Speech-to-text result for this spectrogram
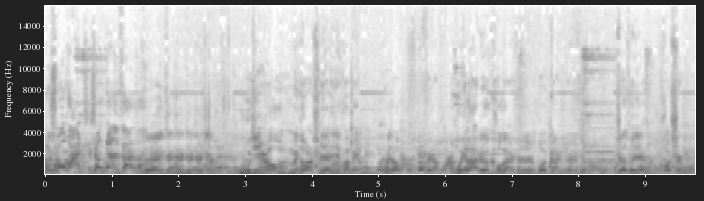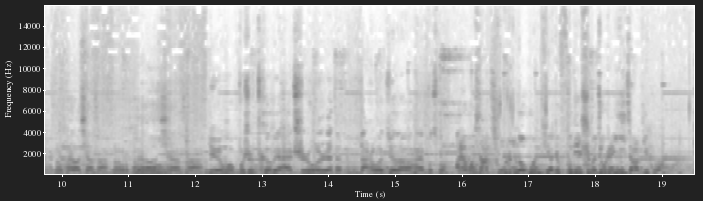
不说话只剩干饭了。对，这这这这这五斤肉没多长时间已经快没了，味道非常好。微辣这个口感是我感觉是最好的，值得推荐，好吃。能排到前三，能排到前三。因为我不是特别爱吃肉的人，但是我觉得还不错。哎，我想求证个问题啊，这附近是不是就这一家地锅？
